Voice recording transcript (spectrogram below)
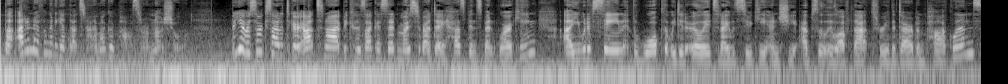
but I don't know if I'm going to get that tonight. I might go pasta, I'm not sure. But yeah, we're so excited to go out tonight because, like I said, most of our day has been spent working. Uh, you would have seen the walk that we did earlier today with Suki, and she absolutely loved that through the Darebin Parklands.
